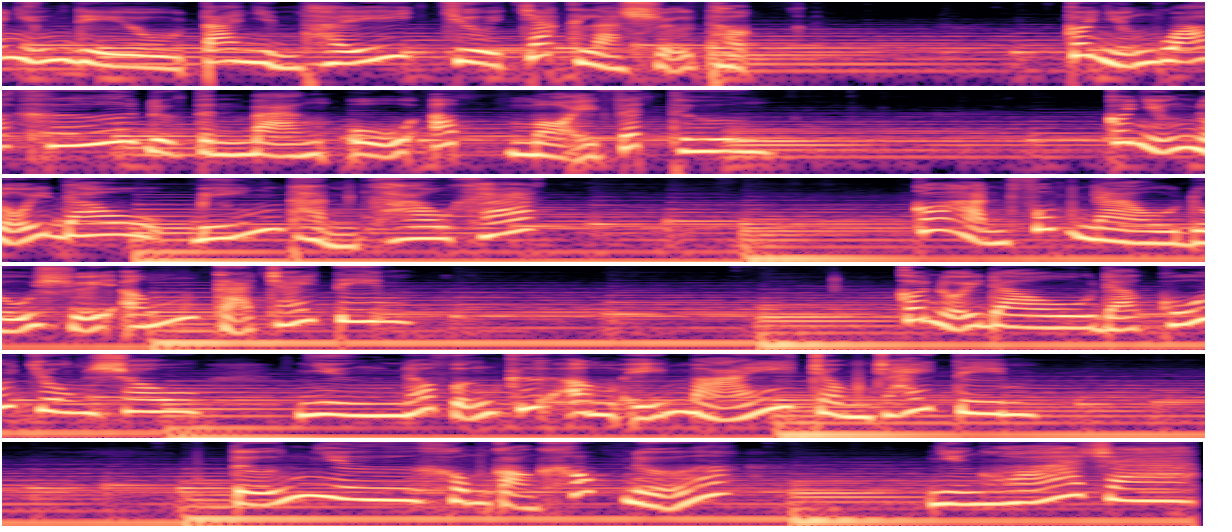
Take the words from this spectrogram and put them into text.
những điều ta nhìn thấy chưa chắc là sự thật. Có những quá khứ được tình bạn ủ ấp mọi vết thương. Có những nỗi đau biến thành khao khát. Có hạnh phúc nào đủ sưởi ấm cả trái tim? Có nỗi đau đã cố chôn sâu nhưng nó vẫn cứ âm ỉ mãi trong trái tim. Tưởng như không còn khóc nữa, nhưng hóa ra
